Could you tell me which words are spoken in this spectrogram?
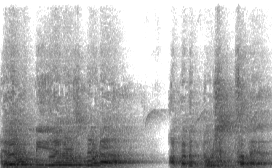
దేవుణ్ణి ఏ రోజు కూడా అతడు దూషించలేదు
